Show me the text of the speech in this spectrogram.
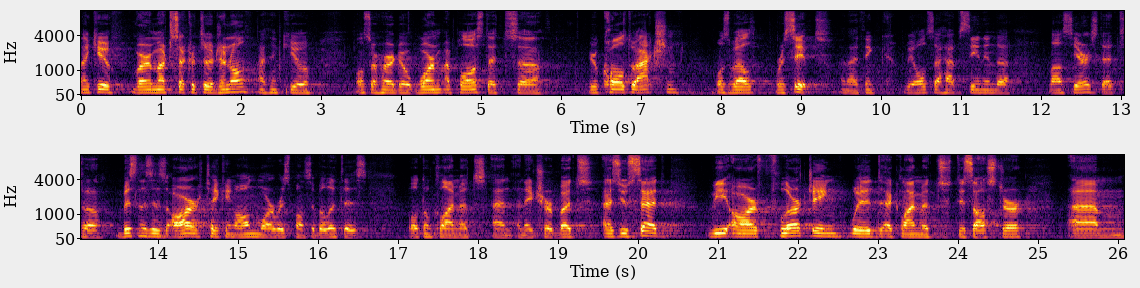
Thank you very much, Secretary General. I think you also heard a warm applause that uh, your call to action was well received. And I think we also have seen in the last years that uh, businesses are taking on more responsibilities, both on climate and nature. But as you said, we are flirting with a climate disaster, um,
